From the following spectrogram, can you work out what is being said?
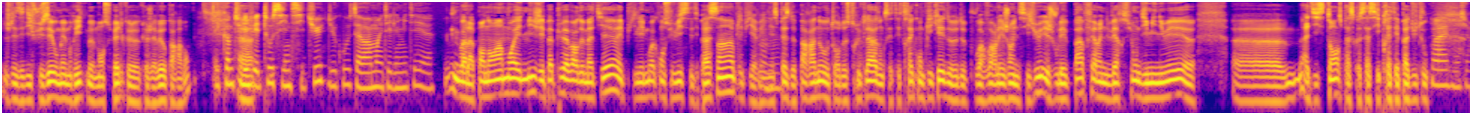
Je les ai diffusés au même rythme mensuel que, que j'avais auparavant. Et comme tu les euh, fais tous in situ, du coup, ça a vraiment été limité. Euh. Voilà, pendant un mois et demi, j'ai pas pu avoir de matière, et puis les mois qu'on suivi, c'était pas simple, et puis il y avait une mhm. espèce de parano autour de ce truc-là, donc c'était très compliqué de, de, pouvoir voir les gens in situ, et je voulais pas faire une version diminuée à distance parce que ça s'y prêtait pas du tout. Ouais, bien sûr.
